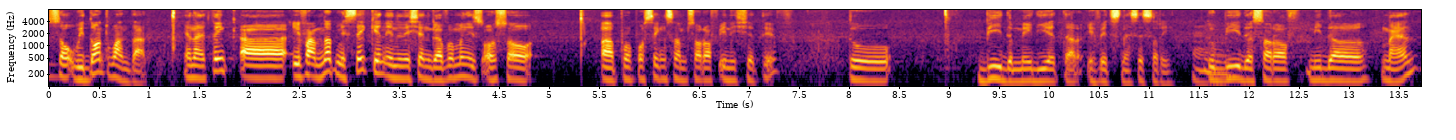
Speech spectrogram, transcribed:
So we don't want that. And i think uh, if i'm not mistaken indonesian government is also uh, proposing some sort of initiative to be the mediator if it's necessary, to be the sort of middleman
